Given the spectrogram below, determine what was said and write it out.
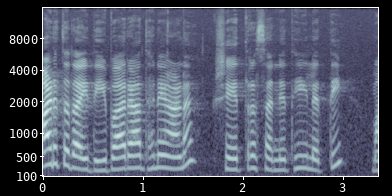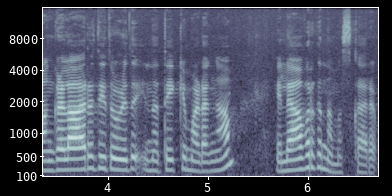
അടുത്തതായി ദീപാരാധനയാണ്. ക്ഷേത്ര സന്നിധിയിലെത്തി മംഗളാരതി തൊഴുത് ഇന്നത്തേക്ക് മടങ്ങാം. എല്ലാവർക്കും നമസ്കാരം.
